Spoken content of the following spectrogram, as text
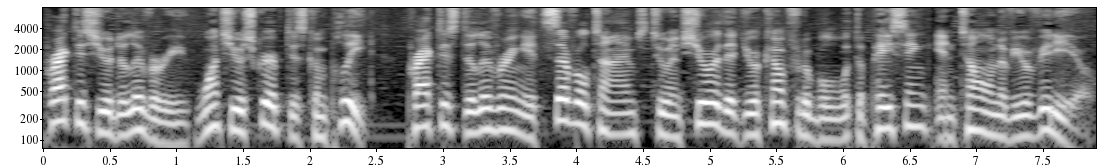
Practice your delivery. Once your script is complete, practice delivering it several times to ensure that you're comfortable with the pacing and tone of your video.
